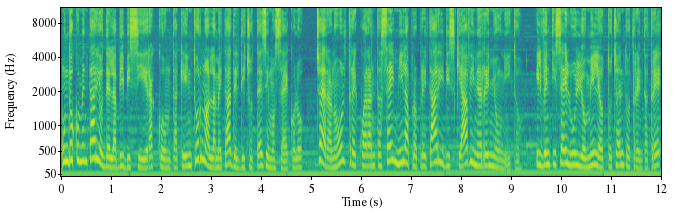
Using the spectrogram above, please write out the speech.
Un documentario della BBC racconta che intorno alla metà del XVIII secolo c'erano oltre 46.000 proprietari di schiavi nel Regno Unito. Il 26 luglio 1833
